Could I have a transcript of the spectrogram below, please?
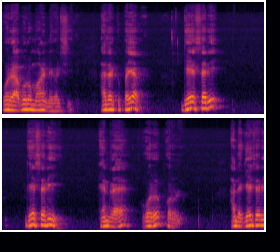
ஒரு அபூர்வமான நிகழ்ச்சி. அதற்கு பெயர் கேசரி கேசரி என்ற ஒரு பொருள். அந்த கேசரி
